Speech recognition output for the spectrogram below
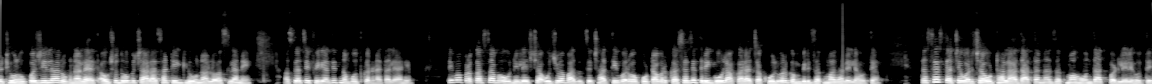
ठेवून उपजिल्हा रुग्णालयात औषधोपचारासाठी घेऊन आलो असल्याने असल्याचे फिर्यादीत नमूद करण्यात आले आहे. तेव्हा प्रकाशचा भाऊ निलेशच्या उजव्या बाजूचे छातीवर व पोटावर कशाचे तरी गोल आकाराच्या खोलवर गंभीर जखमा झालेल्या होत्या. तसेच त्याच्या वरच्या ओठाला दातांना जखमा होऊन दात पडलेले होते.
